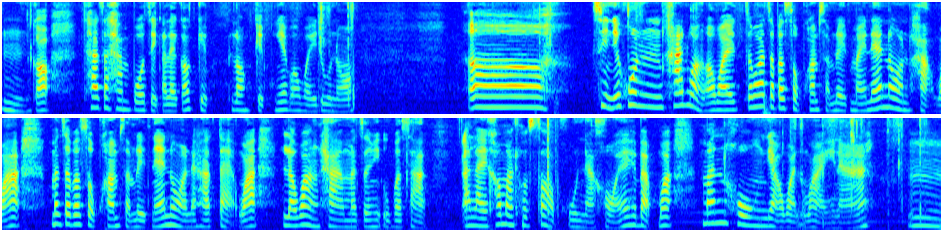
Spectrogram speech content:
อืม ก็ถ้าจะทำโปรเจกต์อะไรก็เก็บลองเก็บเงียบเอาไว้ดูเนาะเอ่อสิ่งที่คุณคาดหวังเอาไว้จะว่าจะประสบความสำเร็จไหมแน่นอนค่ะว่า มันจะประสบความสำเร็จแน่นอนนะคะ แต่ว่าระหว่างทางมันจะมีอุปสรรคอะไรเข้ามาทดสอบคุณนะขอให้แบบว่ามั่นคงอย่าหวั่นไหวนะ อืม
